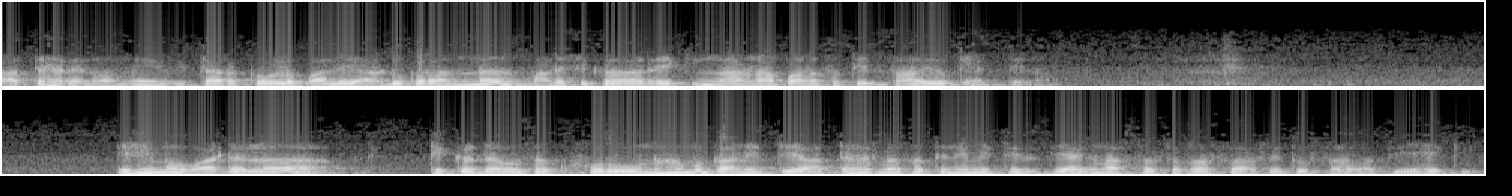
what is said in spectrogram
අතහැරෙනවා. මේ විතර්කවල බලය අඩු කරන්න මානසිකාරයකින් ආනාපාන සතියට සහයෝගයක් දෙනවා. එහෙම වඩලා ටික දවසක් හුරු වුණාම ගණිතය අතහැරලා සති නිමිති තියාගෙන අස්වස්ස ප්‍රසවාසයට උත්සාහවත් විය හැකියි.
